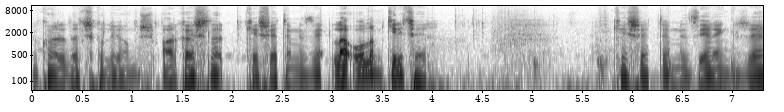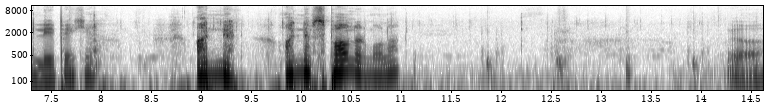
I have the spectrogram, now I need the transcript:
Yukarıda çıkılıyormuş. Arkadaşlar keşfettiğimiz yer... La oğlum gir içeri. Keşfettiğimiz yerin güzelliği peki. Annen. Annem spawner mı olan? Yo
